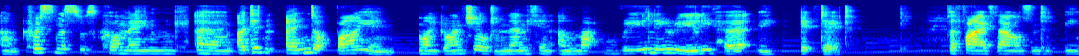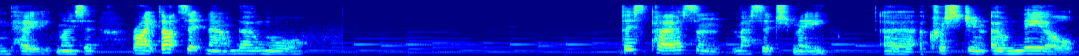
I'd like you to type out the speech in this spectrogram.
and Christmas was coming. Um, I didn't end up buying my grandchildren anything, and that really, really hurt me. It did. The 5,000 had been paid, and I said, Right, that's it now, no more. This person messaged me, uh, a Christian O'Neill,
